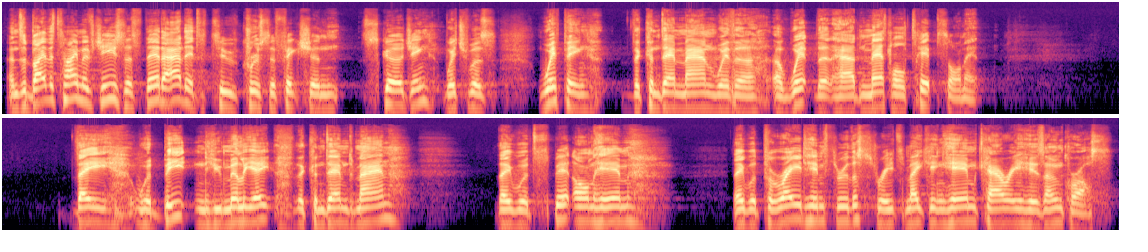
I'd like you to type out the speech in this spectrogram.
And by the time of Jesus, they'd added to crucifixion scourging, which was whipping the condemned man with a, a whip that had metal tips on it. They would beat and humiliate the condemned man they would spit on him. They would parade him through the streets, making him carry his own cross.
